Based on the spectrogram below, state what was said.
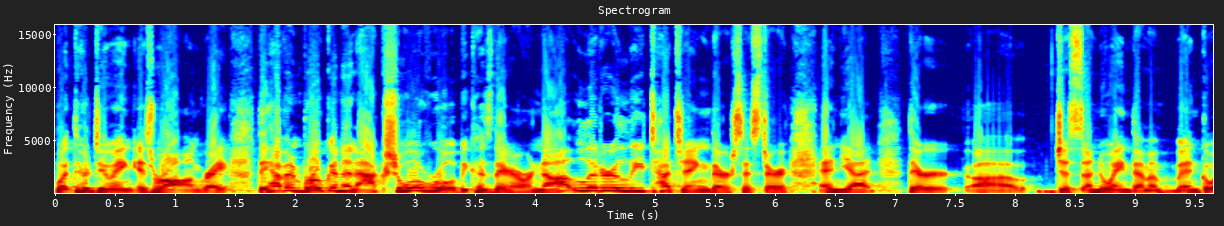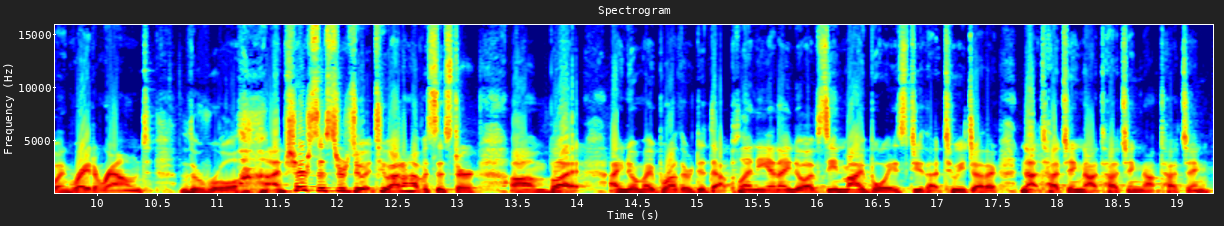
what they're doing is wrong, right? They haven't broken an actual rule because they are not literally touching their sister, and yet they're uh, just annoying them and going right around the rule. I'm sure sisters do it too. I don't have a sister, um, but I know my brother did that plenty, and I know I've seen my boys do that to each other. Not touching, not touching, not touching.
